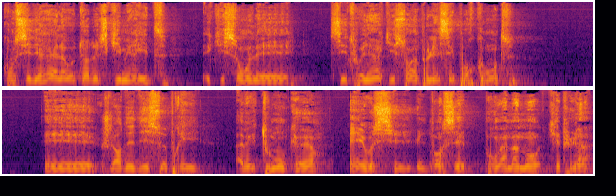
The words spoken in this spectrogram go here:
considérés à la hauteur de ce qu'ils méritent et qui sont les citoyens qui sont un peu laissés pour compte. Et je leur dédie ce prix avec tout mon cœur et aussi une pensée pour ma maman qui est plus là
